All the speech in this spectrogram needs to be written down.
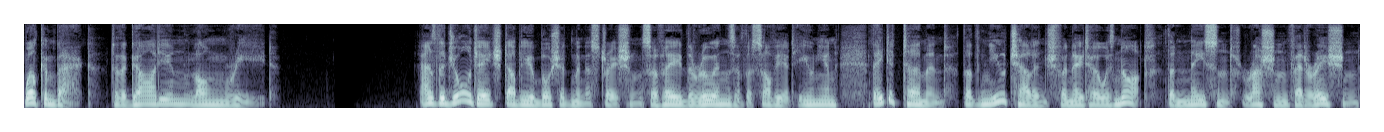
Welcome back to the Guardian Long Read. As the George H.W. Bush administration surveyed the ruins of the Soviet Union, they determined that the new challenge for NATO was not the nascent Russian Federation,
